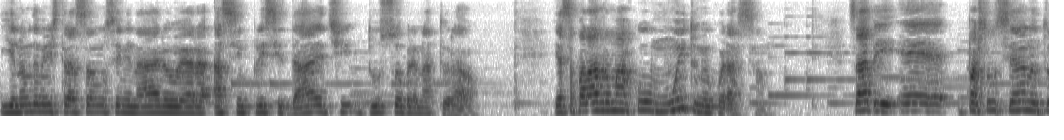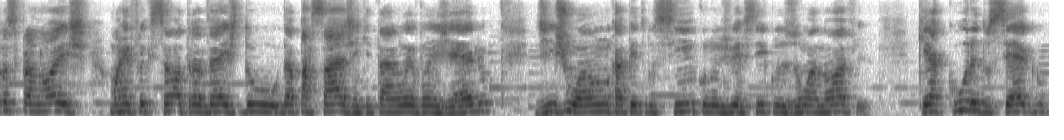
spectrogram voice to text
e o nome da ministração no seminário era A Simplicidade do Sobrenatural. E essa palavra marcou muito meu coração Sabe, é, o pastor Luciano trouxe para nós uma reflexão através do, da passagem que está no Evangelho de João, no capítulo 5, nos versículos 1 a 9, que é a cura do cego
